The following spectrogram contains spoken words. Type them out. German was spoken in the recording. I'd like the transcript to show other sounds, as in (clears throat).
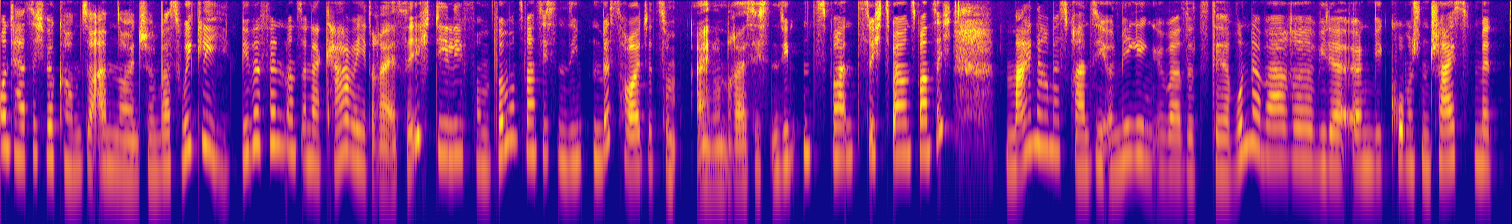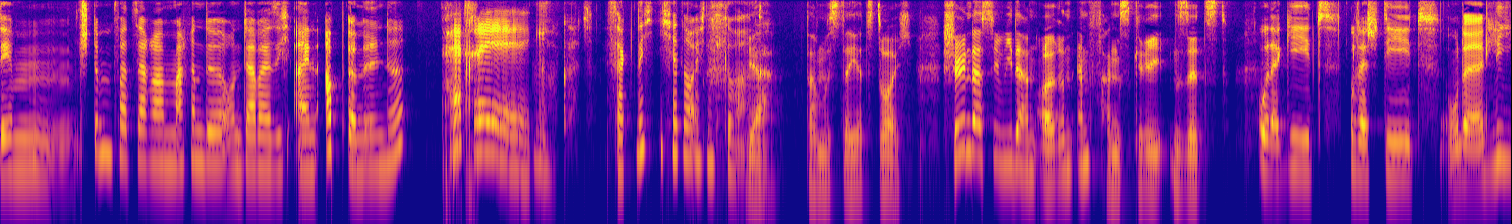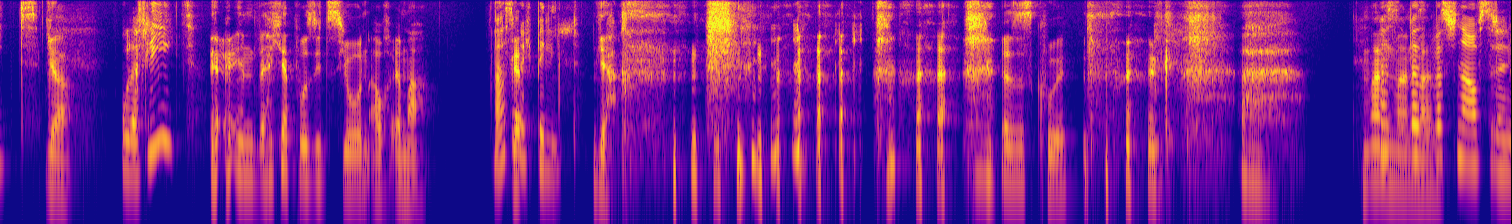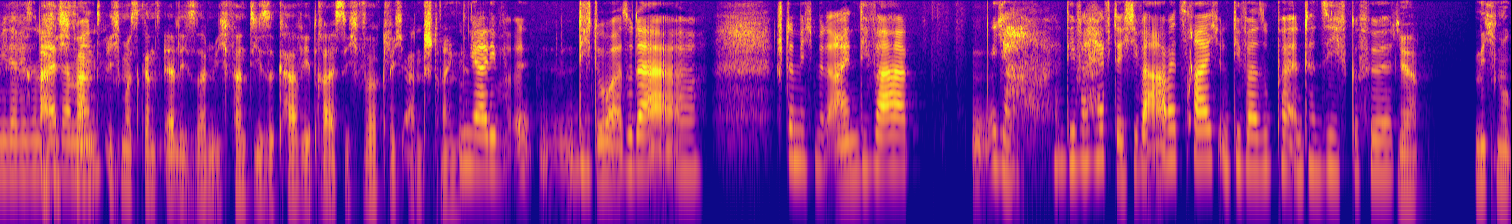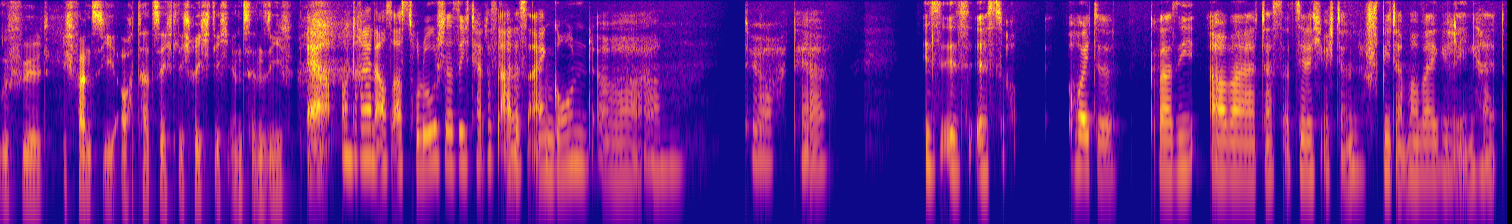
und herzlich willkommen zu einem neuen Schön was Weekly. Wir befinden uns in der KW 30, die lief vom 25.07. bis heute zum 31.07.2022. Mein Name ist Franzi und mir gegenüber sitzt der wunderbare, wieder irgendwie komischen Scheiß mit dem Stimmenverzerrer machende und dabei sich ein abömmelnde Patrick! Oh Gott. Sagt nicht, ich hätte euch nicht gewarnt. Ja, da müsst ihr jetzt durch. Schön, dass ihr wieder an euren Empfangsgeräten sitzt. Oder geht, oder steht, oder liegt, Ja, oder fliegt. (laughs) in welcher Position auch immer. Was Ge- euch beliebt. Ja. (laughs) das ist cool. (laughs) Mann, Was, Mann, was, Mann. was schnaufst du denn wieder wie so ein Ach, ich, alter Mann? fand, ich muss ganz ehrlich sagen, ich fand diese KW 30 wirklich anstrengend. Ja, die, die du, also da äh, stimme ich mit ein. Die war, ja, die war heftig, die war arbeitsreich und die war super intensiv gefüllt. Ja, nicht nur gefühlt. Ich fand sie auch tatsächlich richtig intensiv. Ja, und rein aus astrologischer Sicht hat das alles einen Grund, aber ähm, ja, der ist, ist, ist heute quasi, aber das erzähle ich euch dann später mal bei Gelegenheit.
